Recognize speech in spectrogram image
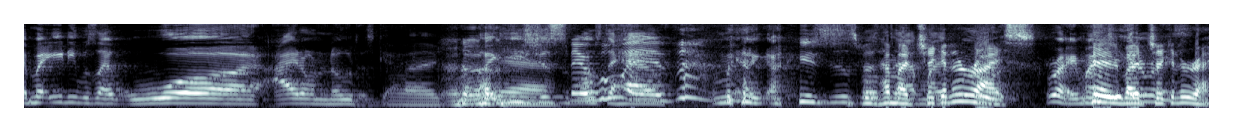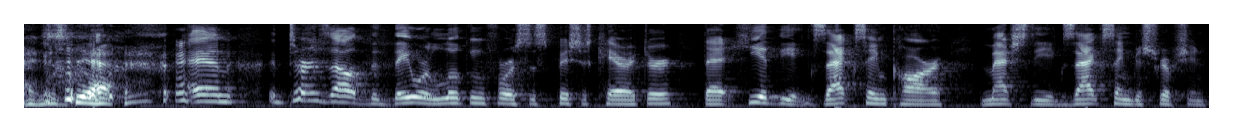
And my AD was like, "What? I don't know this guy. Like, Like, yeah. he's just There supposed to have. like, he's just supposed Supposed to to have my chicken and food. rice. right? My, my chicken and rice. Yeah. and it turns out that they were looking for a suspicious character that he had the exact same car, matched the exact same description,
